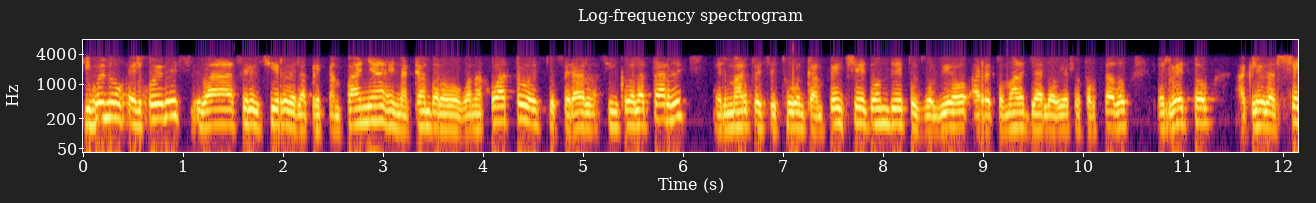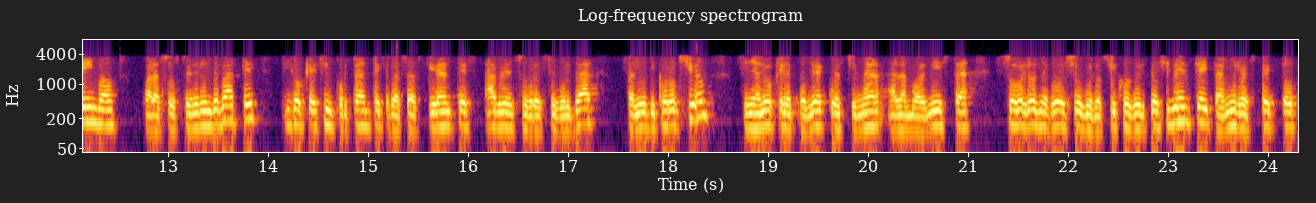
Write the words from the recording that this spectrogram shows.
Y bueno, el jueves va a ser el cierre de la precampaña en Acámbaro, Guanajuato. Esto será a las 5 de la tarde. El martes estuvo en Campeche, donde pues volvió a retomar, ya lo había reportado, el reto a Claudia Sheinbaum para sostener un debate. Dijo que es importante que las aspirantes hablen sobre seguridad, salud y corrupción. Señaló que le podría cuestionar a la morenista sobre los negocios de los hijos del presidente y también respecto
